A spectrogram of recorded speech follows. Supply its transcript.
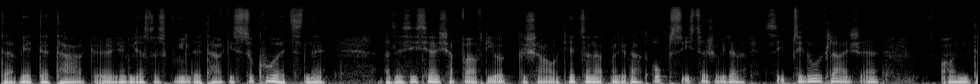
da wird der Tag, äh, irgendwie hast du das Gefühl, der Tag ist zu kurz. Ne? Also es ist ja, ich habe auf die Uhr geschaut jetzt und habe mir gedacht, ups, ist ja schon wieder 17 Uhr gleich. Äh, und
